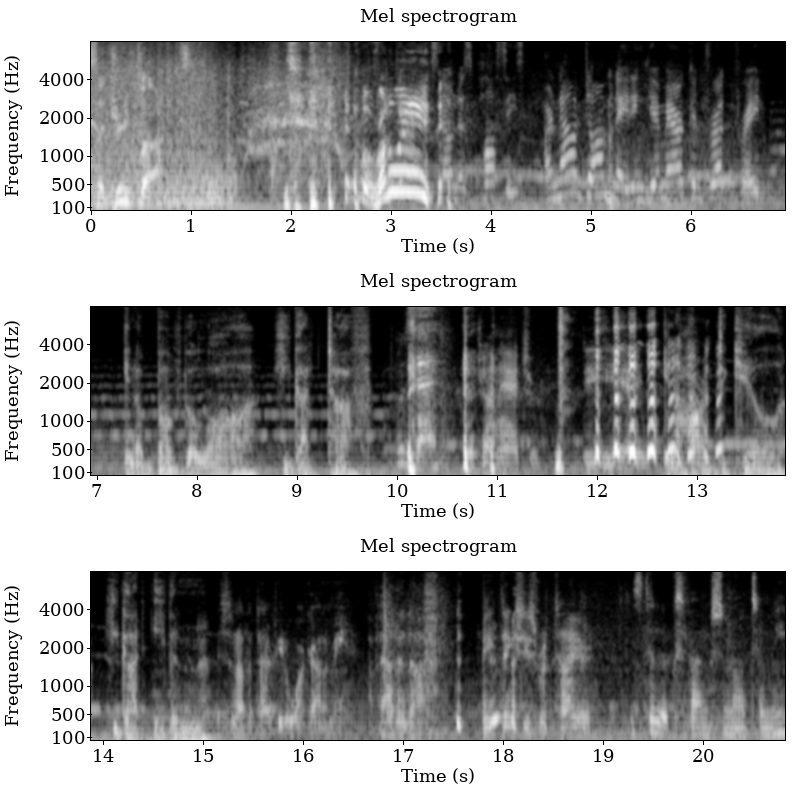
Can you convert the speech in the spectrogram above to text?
Century Fox. Run away! known as posses are now dominating the American drug trade. In Above the Law, he got tough. Who's that? John Hatcher, DEA. In Hard to Kill, he got even. This is not the time for you to walk out of me. I've had enough. He thinks he's retired. He still looks functional to me.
